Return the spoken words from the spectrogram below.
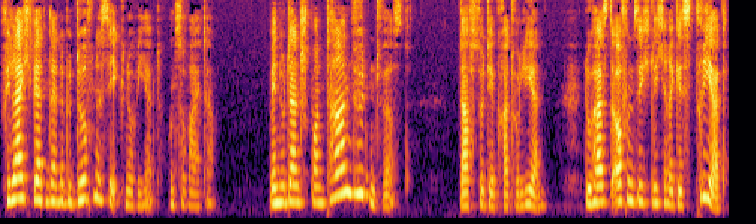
Vielleicht werden deine Bedürfnisse ignoriert und so weiter. Wenn du dann spontan wütend wirst, darfst du dir gratulieren. Du hast offensichtlich registriert,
